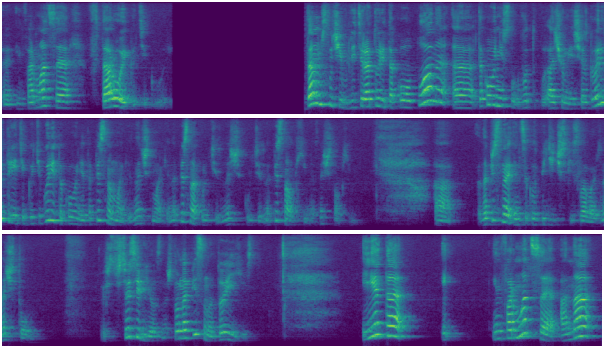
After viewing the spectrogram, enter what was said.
э, информация второй категории. В данном случае в литературе такого плана, э, такого не, вот о чем я сейчас говорю, третьей категории такого нет. Написано магия, значит магия, написано оккультизм, значит оккультизм, написано алхимия, значит алхимия. Написано энциклопедический словарь, значит он. Все серьезно, что написано, то и есть. И эта информация, она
